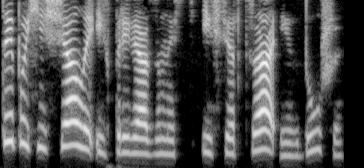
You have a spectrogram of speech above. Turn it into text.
Ты похищала их привязанность, их сердца, их души.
